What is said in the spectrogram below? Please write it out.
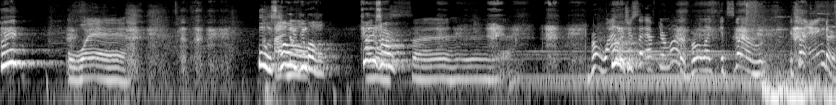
Wait. I know. Bro, why would you say F your mother, bro? Like, it's gonna... It's gonna anger.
